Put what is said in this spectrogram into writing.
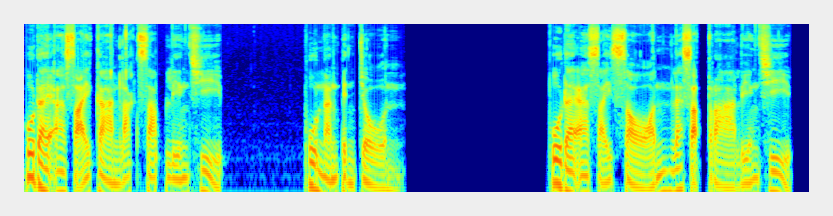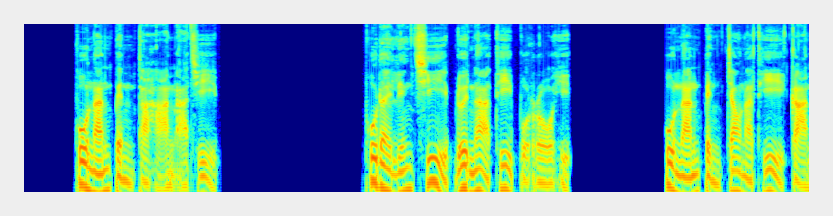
ผู้ใดอาศัยการลักทรัพย์เลี้ยงชีพ ผู้นั้นเป็นโจร ผู้ใดอาศัยสอนและสัตราเลี้ยงชีพ ผู้นั้นเป็นทหารอาชีพ ผู้ใดเลี้ยงชีพด้วยหน้าที่ปุโรหิต ผู้นั้นเป็นเจ้าหน้าที่การ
